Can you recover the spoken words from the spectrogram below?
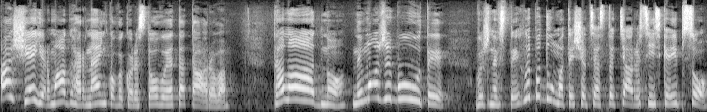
А ще Єрмак гарненько використовує Татарова. Та ладно, не може бути. Ви ж не встигли подумати, що ця стаття російське ІПСО?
